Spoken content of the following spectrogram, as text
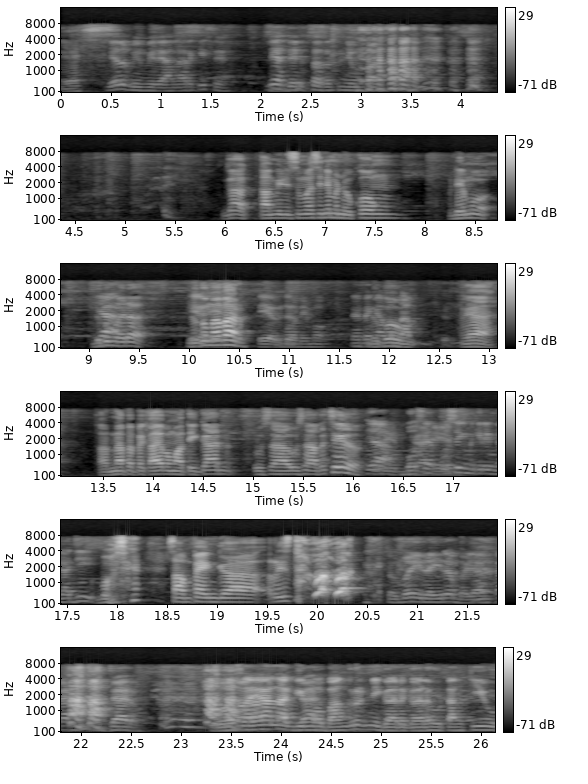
Yes. Dia lebih milih anarkisnya. Lihat dia terus nyumbang. Enggak, kami di semua sini mendukung demo. Dukung Ya. ada? Iya, Dukung iya. apa? Par? Iya, betul. Demo. PPKmu. Dukung. tetap. Ya. Karena PPKM mematikan usaha-usaha kecil. Ya, Kirim bosnya gaib. pusing mikirin gaji. Bosnya sampai enggak restock. Coba ira-ira bayangkan Fajar. Bos saya lagi mau bangkrut nih gara-gara hutang Q.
